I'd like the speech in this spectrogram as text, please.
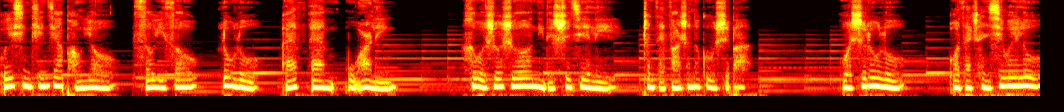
微信添加朋友，搜一搜“露露 FM 五二零”，和我说说你的世界里正在发生的故事吧。我是露露，我在晨曦微露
